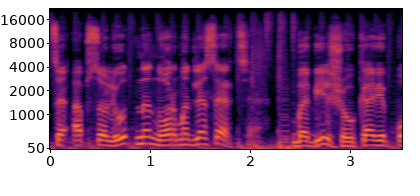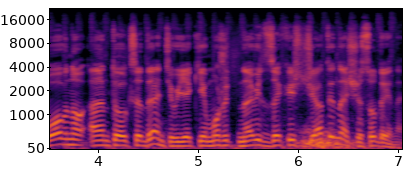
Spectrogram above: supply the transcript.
це абсолютна норма для серця. Ба більше у каві повно антиоксидантів, які можуть навіть захищати наші судини.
